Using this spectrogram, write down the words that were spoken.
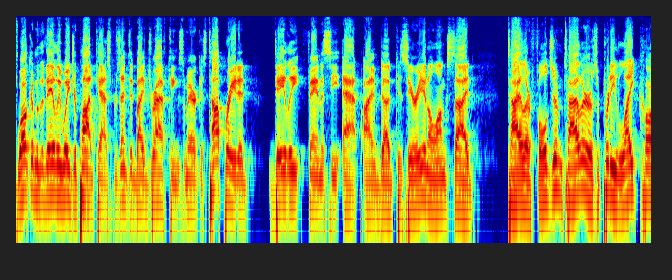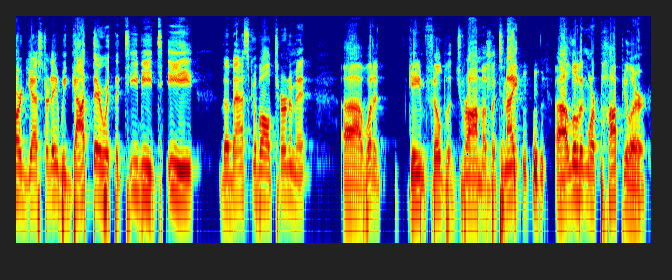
Welcome to the Daily Wager podcast presented by DraftKings, America's top rated daily fantasy app. I am Doug Kezirian alongside Tyler Fulghum. Tyler, it was a pretty light card yesterday. We got there with the TBT, the basketball tournament uh, what a game filled with drama. But tonight, uh, a little bit more popular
